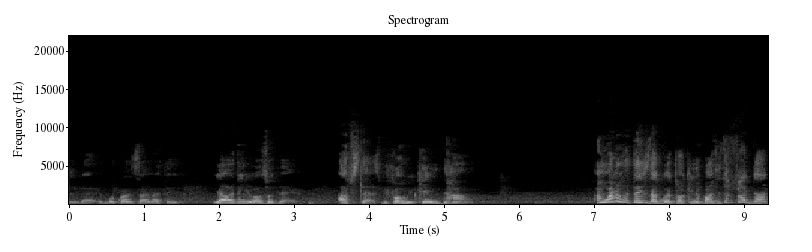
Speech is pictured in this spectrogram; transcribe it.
and uh, Ebo Quansah, I think, yeah, I think you were also there upstairs before we came down. And one of the things that we're talking about is the fact that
